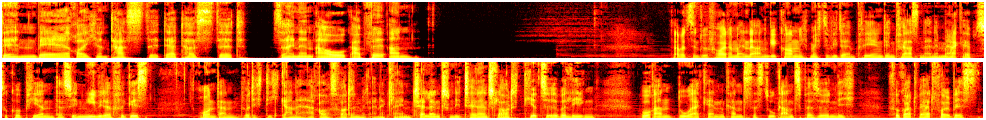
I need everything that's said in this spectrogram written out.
Denn wer euch antastet, der tastet seinen Augapfel an. Damit sind wir für heute am Ende angekommen. Ich möchte wieder empfehlen, den Vers in deine Merk-App zu kopieren, dass du ihn nie wieder vergisst. Und dann würde ich dich gerne herausfordern mit einer kleinen Challenge. Und die Challenge lautet, dir zu überlegen, woran du erkennen kannst, dass du ganz persönlich für Gott wertvoll bist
